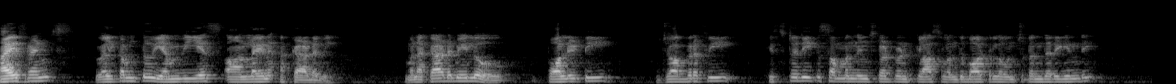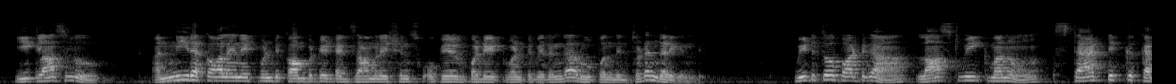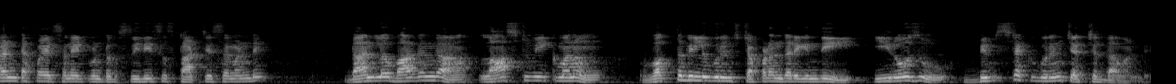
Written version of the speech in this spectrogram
Hi friends welcome to MVS online academy మన అకాడమీలో polity geography హిస్టరీకి సంబంధించినటువంటి క్లాసులు అందుబాటులో ఉంచడం జరిగింది. ఈ క్లాసులు అన్ని రకాలైనటువంటి కాంపిటేటివ్ ఎగ్జామినేషన్స్ ఉపయోగపడేటువంటి విధంగా రూపొందించడం జరిగింది. వీటితో పాటుగా లాస్ట్ వీక్ మనం స్టాటిక్ కరెంట్ అఫైర్స్ అనేటువంటి ఒక సిరీస్ స్టార్ట్ చేసామండి దానిలో భాగంగా లాస్ట్ వీక్ మనం వక్త బిల్లు గురించి చెప్పడం జరిగింది. ఈరోజు బిమ్స్టెక్ గురించి చర్చిద్దామండి.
